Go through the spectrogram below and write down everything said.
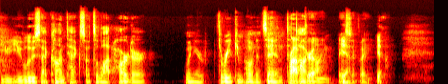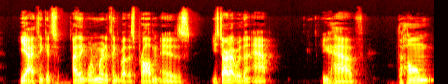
you you lose that context. So it's a lot harder when you're three components in. prop talk- drilling basically yeah. yeah i think it's i think one way to think about this problem is you start out with an app you have the home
